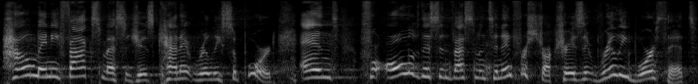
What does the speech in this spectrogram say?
How many fax messages can it really support? And for all of this investment in infrastructure, is it really worth it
